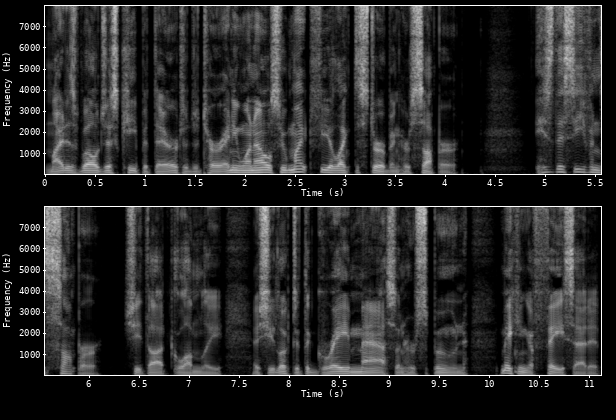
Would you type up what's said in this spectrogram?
Might as well just keep it there to deter anyone else who might feel like disturbing her supper. Is this even supper? She thought glumly as she looked at the gray mass on her spoon, making a face at it.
